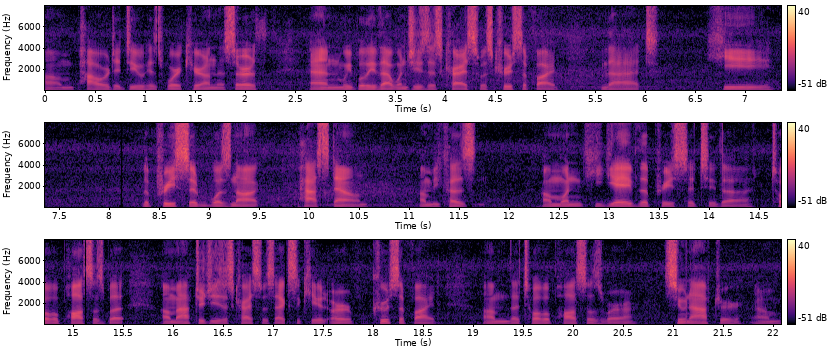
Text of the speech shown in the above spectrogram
um, power to do his work here on this earth. And we believe that when Jesus Christ was crucified, that he, the priesthood was not passed down um, because um, when he gave the priesthood to the 12 apostles, but um, after Jesus Christ was executed or crucified, um, the 12 apostles were soon after um,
